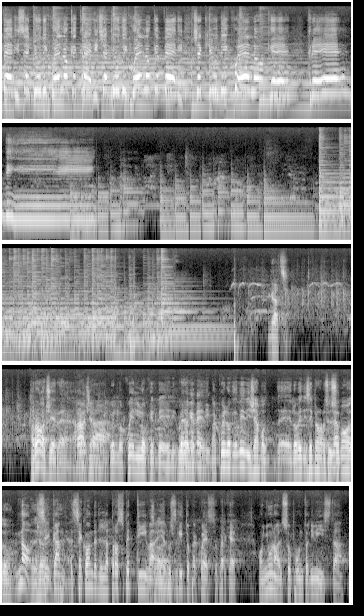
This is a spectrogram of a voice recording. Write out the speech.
Vedi, sei più di quello che credi, c'è più di quello che vedi, c'è più di quello che credi. Grazie. Roger, Roger. Roger, quello, quello che vedi, Quello che vedi. Ma quello che vedi, diciamo, eh, lo vedi sempre nello stesso Lo- modo? No, Eh, diciamo- si cambia a seconda della prospettiva. Sì, Io l'ho scritto per questo, perché ognuno ha il suo punto di vista.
